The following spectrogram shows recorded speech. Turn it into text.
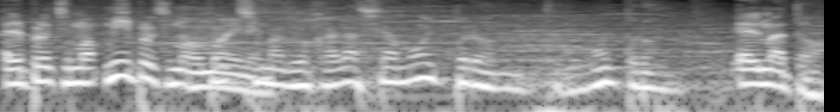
El próximo, mi próximo La movimiento. próxima que ojalá sea muy pronto, muy pronto. El Mató.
